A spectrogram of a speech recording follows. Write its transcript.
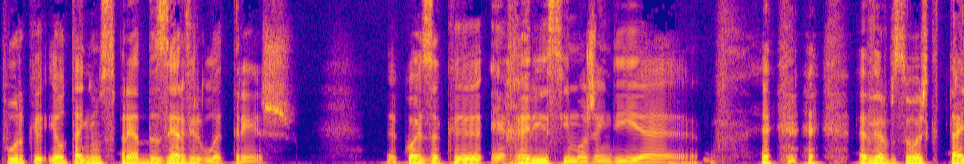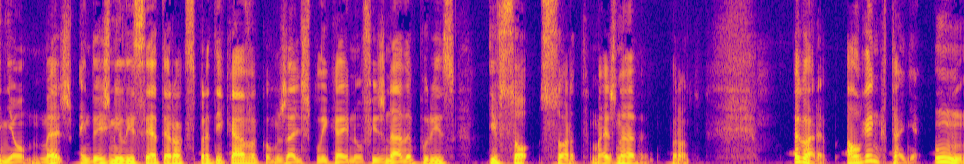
porque eu tenho um spread de 0,3, eh, coisa que é raríssimo hoje em dia haver pessoas que tenham, mas em 2007 era o que se praticava, como já lhe expliquei, não fiz nada por isso, tive só sorte, mais nada. Pronto. Agora, alguém que tenha um,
